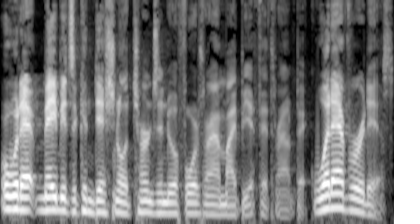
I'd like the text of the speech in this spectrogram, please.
Or whatever, maybe it's a conditional, it turns into a fourth round, might be a fifth round pick, whatever it is.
